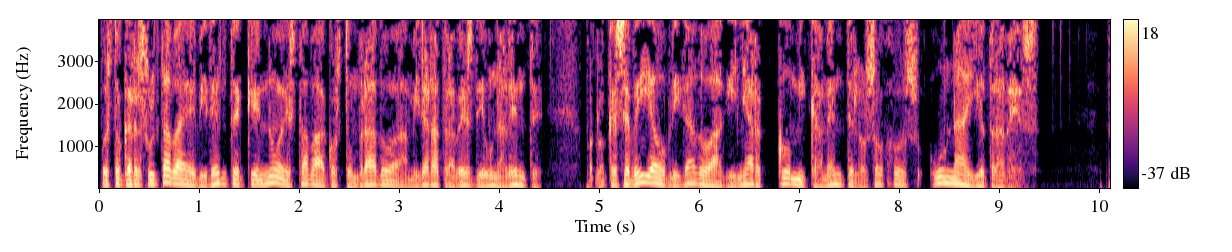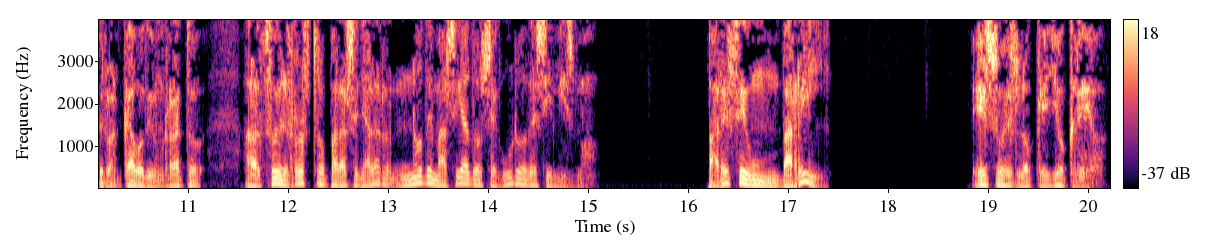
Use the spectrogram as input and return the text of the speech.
puesto que resultaba evidente que no estaba acostumbrado a mirar a través de una lente, por lo que se veía obligado a guiñar cómicamente los ojos una y otra vez. Pero al cabo de un rato alzó el rostro para señalar no demasiado seguro de sí mismo. Parece un barril. Eso es lo que yo creo,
